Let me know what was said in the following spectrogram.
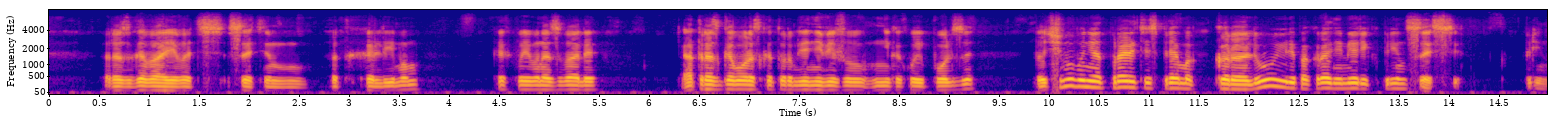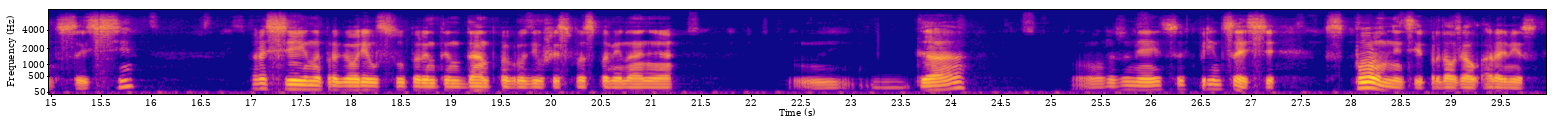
разговаривать с этим подхалимом, как вы его назвали, от разговора с которым я не вижу никакой пользы, почему вы не отправитесь прямо к королю или, по крайней мере, к принцессе? Принцессе? Рассеянно проговорил суперинтендант, погрузившись в воспоминания. Да, разумеется, к принцессе. Вспомните, продолжал Арамис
